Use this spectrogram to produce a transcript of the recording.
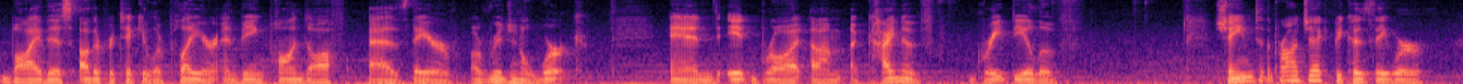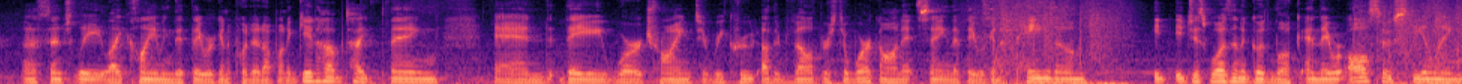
by this other particular player and being pawned off as their original work. And it brought um, a kind of great deal of shame to the project because they were essentially like claiming that they were going to put it up on a GitHub type thing and they were trying to recruit other developers to work on it, saying that they were going to pay them. It, it just wasn't a good look, and they were also stealing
